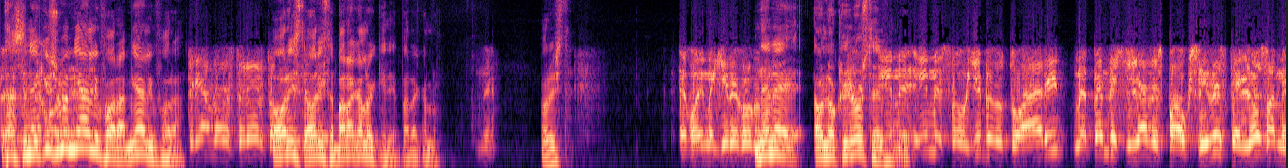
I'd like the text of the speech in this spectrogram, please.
ε, θα δεν συνεχίσουμε έχω- μια άλλη φορά. Μια άλλη φορά. 30 δευτερόλεπτα. Ορίστε, μου ορίστε, δίνετε. παρακαλώ κύριε, παρακαλώ. Ναι. Ορίστε. Εγώ είμαι κύριε Ναι, Κολοκοτρώνη. ναι, ολοκληρώστε. Είμαι, είμαι στο γήπεδο του Άρη με 5.000 παοξίδες, τελειώσαμε,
